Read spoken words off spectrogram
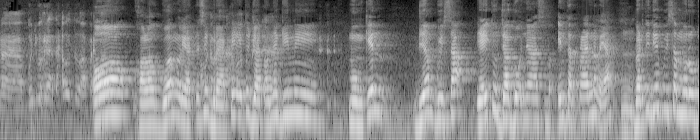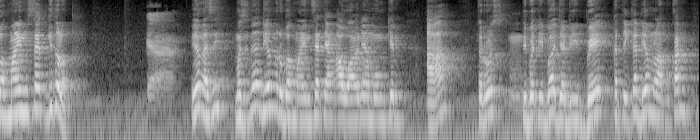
Nah, gue juga nggak tahu tuh apa. Oh, kalau gua ngelihatnya sih berarti itu jatuhnya gini. Mungkin dia bisa, ya itu jagonya entrepreneur ya. Hmm. Berarti dia bisa merubah mindset gitu loh. Ya, Iya nggak sih? Maksudnya dia ngerubah mindset yang awalnya mungkin A, terus Hmm. tiba-tiba jadi B ketika dia melakukan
